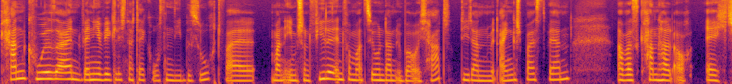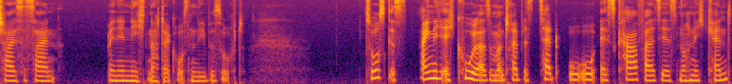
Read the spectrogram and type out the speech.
kann cool sein, wenn ihr wirklich nach der großen Liebe sucht, weil man eben schon viele Informationen dann über euch hat, die dann mit eingespeist werden. Aber es kann halt auch echt scheiße sein, wenn ihr nicht nach der großen Liebe sucht. Zosk ist eigentlich echt cool. Also man schreibt es Z-O-O-S-K, falls ihr es noch nicht kennt.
